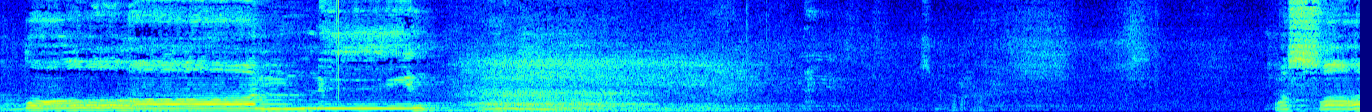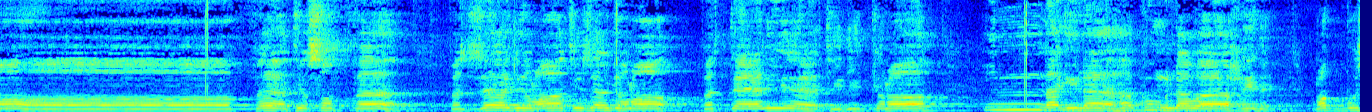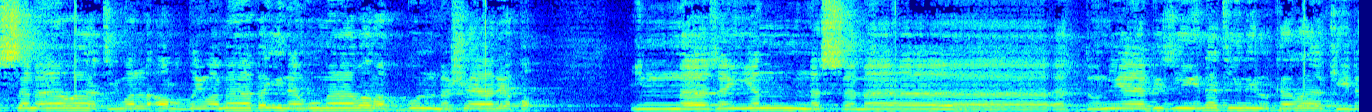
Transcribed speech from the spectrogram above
والصافات صفا فالزاجرات زجرا فالتاليات ذكرا. إن إلهكم لواحد. رب السماوات والأرض وما بينهما ورب المشارق. إنا زينا السماء الدنيا بزينة الكواكب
